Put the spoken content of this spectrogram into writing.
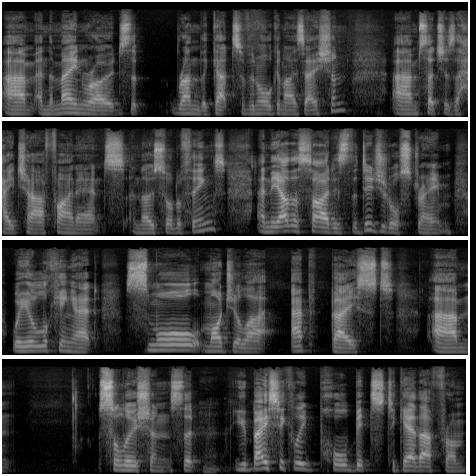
um, and the main roads that run the guts of an organisation. Um, such as a HR, finance, and those sort of things. And the other side is the digital stream, where you're looking at small, modular, app based um, solutions that mm. you basically pull bits together from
